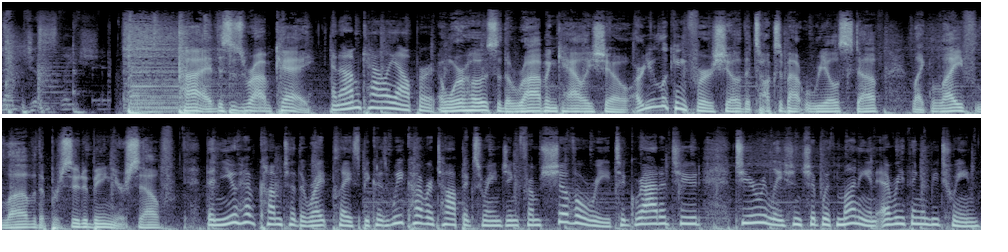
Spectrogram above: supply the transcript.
legislation. Hi, this is Rob Kay, And I'm Callie Alpert. and we're hosts of the Rob and Callie Show. Are you looking for a show that talks about real stuff like life, love, the pursuit of being yourself? Then you have come to the right place because we cover topics ranging from chivalry to gratitude to your relationship with money and everything in between.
